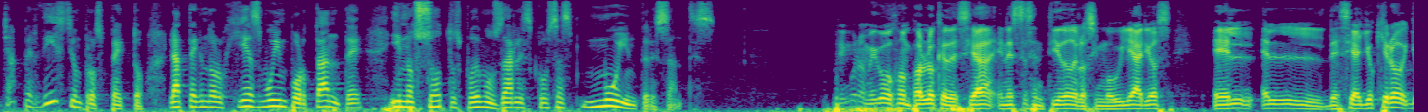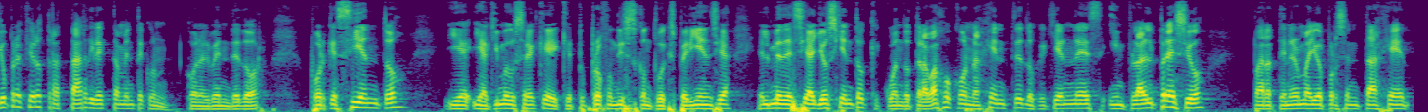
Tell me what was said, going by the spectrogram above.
ya perdiste un prospecto. La tecnología es muy importante y nosotros podemos darles cosas muy interesantes. Tengo un amigo, Juan Pablo, que decía en este sentido de los inmobiliarios, él, él decía, yo quiero, yo prefiero tratar directamente con, con el vendedor porque siento, y, aquí me gustaría que, que, tú profundices con tu experiencia, él me decía, yo siento que cuando trabajo con agentes lo que quieren es inflar el precio para tener un mayor porcentaje,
